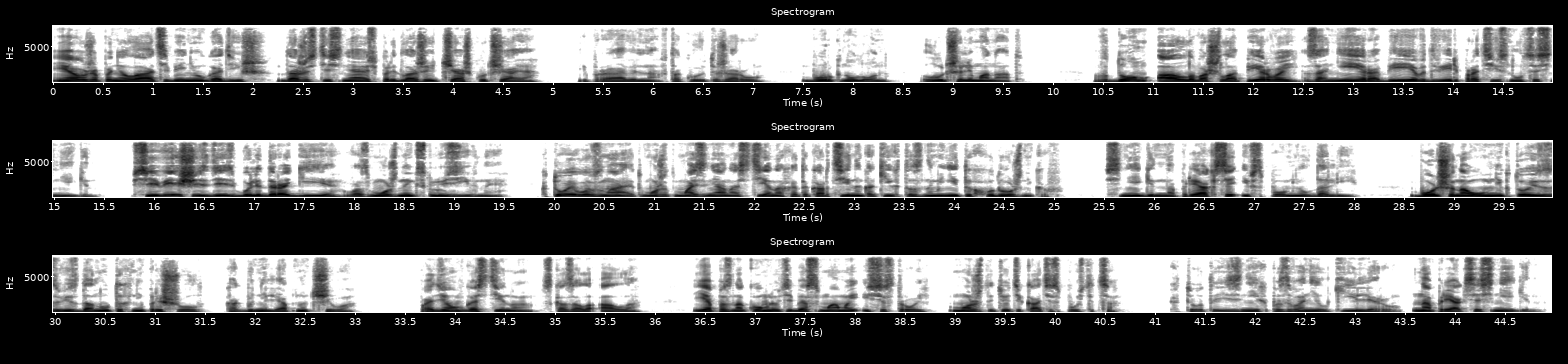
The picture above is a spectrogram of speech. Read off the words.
Я уже поняла, тебе не угодишь. Даже стесняюсь предложить чашку чая. И правильно, в такую-то жару. Буркнул он. Лучше лимонад. В дом Алла вошла первой, за ней, рабея, в дверь протиснулся Снегин. Все вещи здесь были дорогие, возможно, эксклюзивные. Кто его знает, может, мазня на стенах — это картины каких-то знаменитых художников. Снегин напрягся и вспомнил Дали. Больше на ум никто из звезданутых не пришел, как бы не ляпнуть чего. «Пойдем в гостиную», — сказала Алла. «Я познакомлю тебя с мамой и сестрой. Может, и тетя Катя спустится». Кто-то из них позвонил киллеру. Напрягся Снегин.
